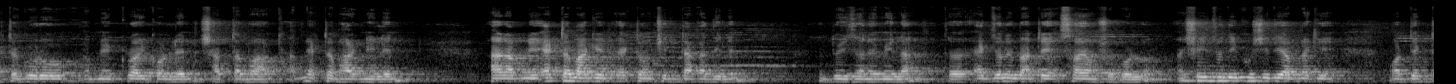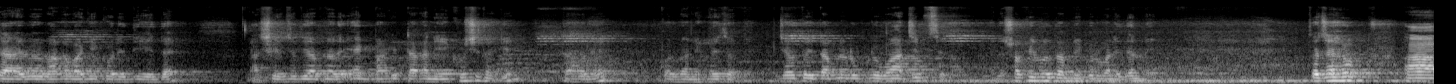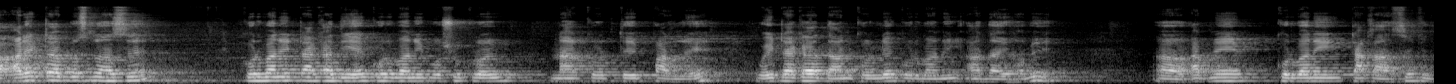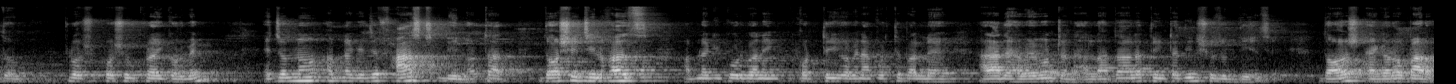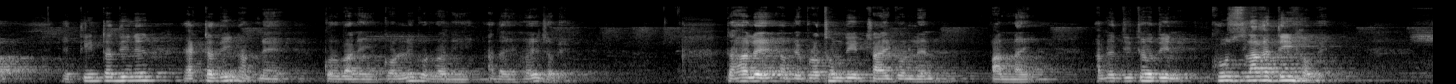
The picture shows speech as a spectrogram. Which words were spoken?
একটা গরু আপনি ক্রয় করলেন, সাতটা ভাগ আপনি একটা ভাগ নিলেন, আর আপনি একটা ভাগের একটা অংশ টাকা দিলেন। দুইজনে মিলা, তো একজনের বাটে ছয় অংশ পড়ল। সেই যদি খুশি দিয়ে আপনাকে অর্ধেকটা এভাবে ভাগাভাগি করে দিয়ে দেয়, আর সে যদি আপনার এক ভাগের টাকা নিয়ে খুশি থাকে, তাহলে কোরবানি হয়ে যাবে। যেহেতু এটা আপনার উপরে ওয়াজিব ছিল শখের মতো আপনি কোরবানি দেন নাই। তো যাই হোক আরেকটা প্রশ্ন আছে, কোরবানির টাকা দিয়ে কোরবানি পশু ক্রয় না করতে পারলে ওই টাকা দান করলে কোরবানি আদায় হবে। আপনি কোরবানি টাকা আছে কিন্তু পশু- ক্রয় করবেন। এজন্য আপনাকে যে ফার্স্ট দিন অর্থাৎ দশে জিলহজ, আপনাকে কোরবানি করতেই হবে, না করতে পারলে আর আদায় হবে এমনটা না। আল্লাহ তাআলা তিনটা দিন সুযোগ দিয়েছে, দশ, এগারো, বারো। এই তিনটা দিনের একটা দিন আপনি কোরবানি করলে কোরবানি আদায় হয়ে যাবে। তাহলে আপনি প্রথম দিন ট্রাই করলেন, পান নাই। আপনি দ্বিতীয় দিন খোঁজ লাগাতেই হবে।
